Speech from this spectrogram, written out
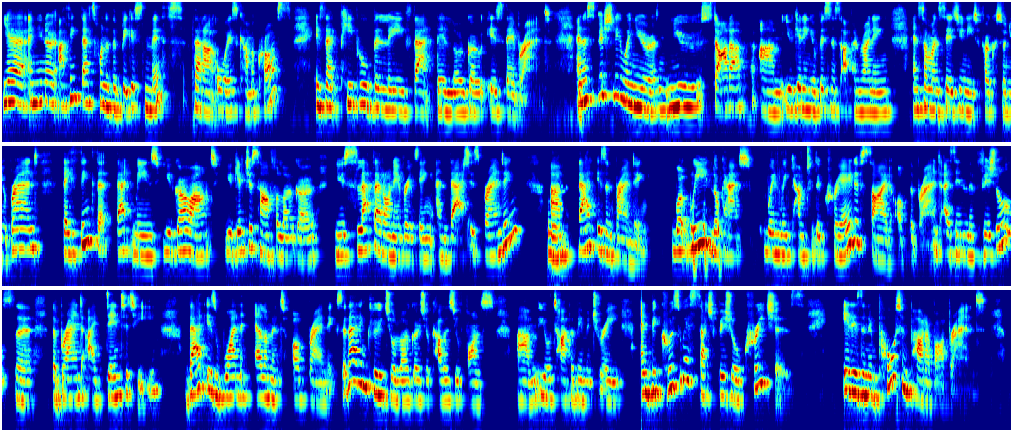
Yeah, and you know, I think that's one of the biggest myths that I always come across is that people believe that their logo is their brand. And especially when you're a new startup, um, you're getting your business up and running, and someone says you need to focus on your brand, they think that that means you go out, you get yourself a logo, you slap that on everything, and that is branding. Um, that isn't branding what we look at when we come to the creative side of the brand, as in the visuals, the, the brand identity, that is one element of branding. So that includes your logos, your colors, your fonts, um, your type of imagery. And because we're such visual creatures, it is an important part of our brand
